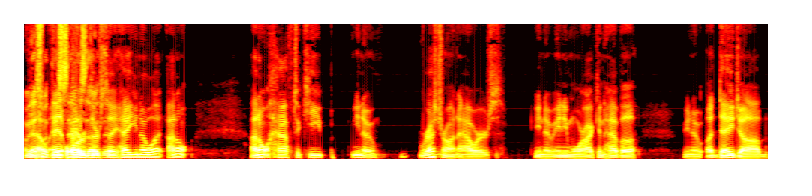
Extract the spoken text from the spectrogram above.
I mean, that's what this and- says. Or though. they say, hey, you know what? I don't, I don't have to keep, you know, restaurant hours, you know, anymore. I can have a, you know, a day job,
